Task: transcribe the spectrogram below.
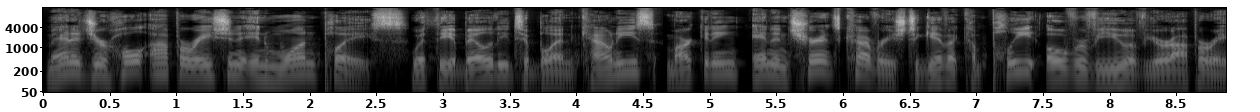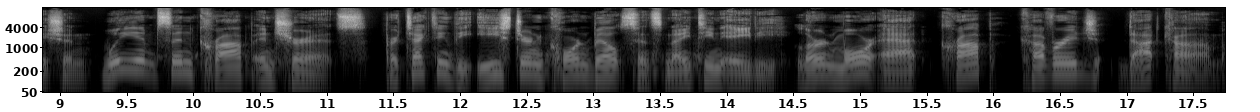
Manage your whole operation in one place with the ability to blend counties, marketing, and insurance coverage to give a complete overview of your operation. Williamson Crop Insurance, protecting the Eastern Corn Belt since 1980. Learn more at cropcoverage.com.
